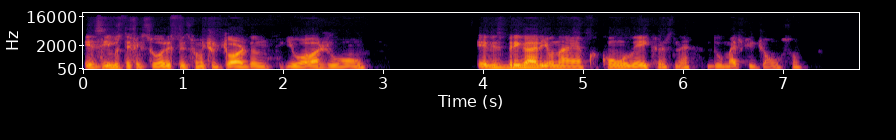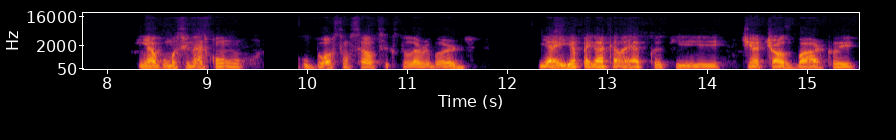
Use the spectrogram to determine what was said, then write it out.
exímios defensores, principalmente o Jordan e o Olajuwon. Eles brigariam na época com o Lakers, né, do Magic Johnson, em algumas finais com o Boston Celtics do Larry Bird. E aí ia pegar aquela época que tinha Charles Barkley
